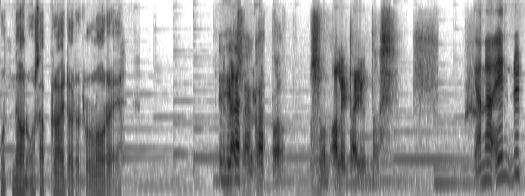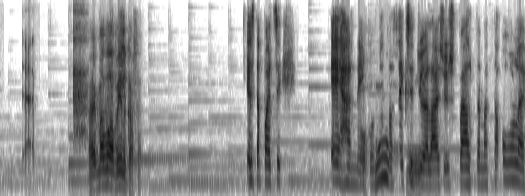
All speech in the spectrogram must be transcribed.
mutta ne on osa Pride Lorea. En Hyvä. mä saa katsoa sun alitajuntaasi. Ja nää en nyt... Ei mä vaan vilkasen. Ja sitä paitsi, eihän niin kuin, tota, seksityöläisyys välttämättä ole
